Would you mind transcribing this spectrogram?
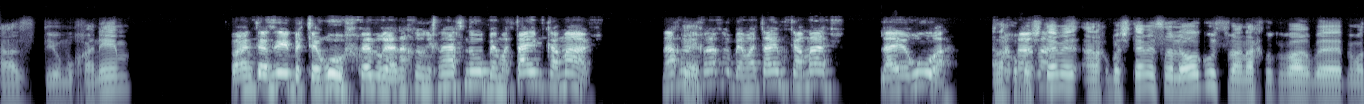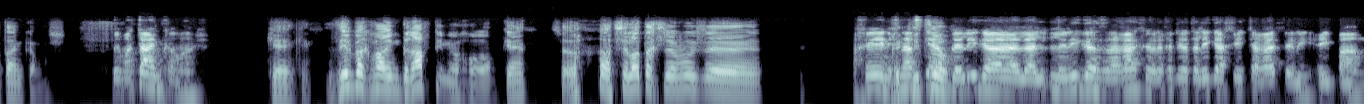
אז תהיו מוכנים. פנטזי בטירוף, חבר'ה, אנחנו נכנסנו ב-200 קמ"ש. אנחנו כן. נכנסנו ב-200 קמ"ש לאירוע. אנחנו ב-12 לאוגוסט ואנחנו כבר ב-200 קמ"ש. ב-200 קמ"ש. כן, כן. זילבר כבר עם דרפטים מאחוריו, כן? שלא, שלא תחשבו ש... אחי, נכנסתי היום לליגה, לליגה זרה שהולכת להיות הליגה הכי יקרה שלי אי פעם.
